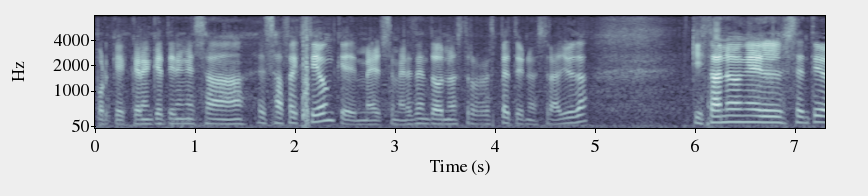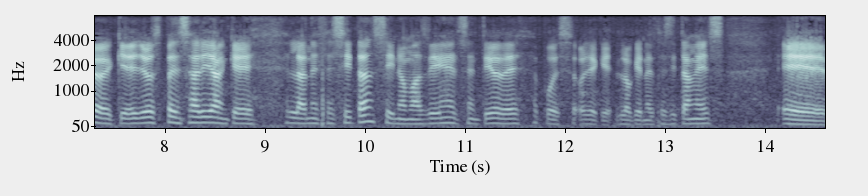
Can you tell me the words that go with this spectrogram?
porque creen que tienen esa, esa afección, que se merecen todo nuestro respeto y nuestra ayuda. Quizá no en el sentido de que ellos pensarían que la necesitan, sino más bien en el sentido de, pues, oye, que lo que necesitan es, eh,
